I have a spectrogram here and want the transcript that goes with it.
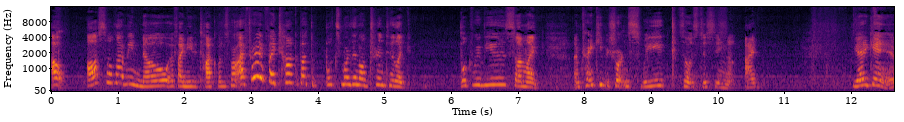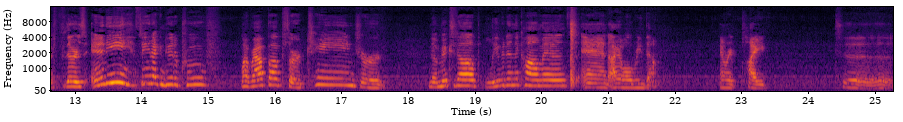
Oh, also let me know if I need to talk about this more. I feel if I talk about the books more, then I'll turn to like book reviews. So I'm like, I'm trying to keep it short and sweet. So it's just you know, I. Yet again, if there's anything I can do to prove my wrap ups or change or you know mix it up, leave it in the comments and I will read them and reply to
